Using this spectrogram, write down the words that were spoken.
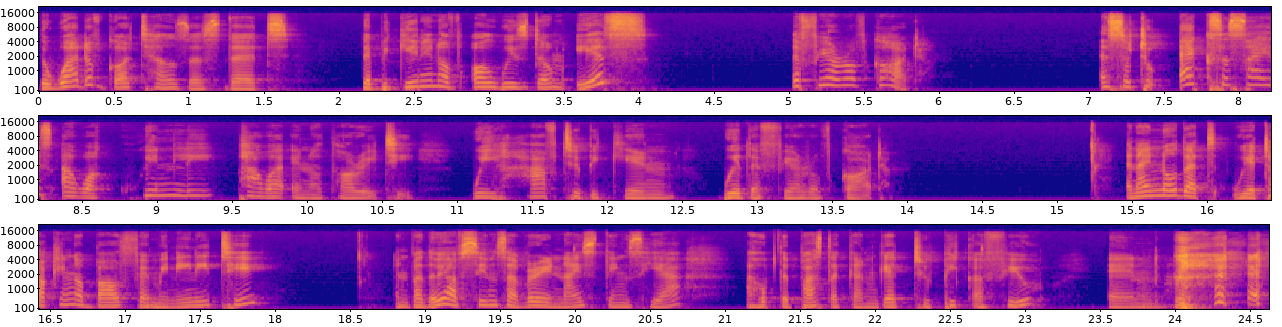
the Word of God tells us that the beginning of all wisdom is the fear of God. And so, to exercise our queenly power and authority, we have to begin with the fear of God. And I know that we are talking about femininity. And by the way, I've seen some very nice things here. I hope the pastor can get to pick a few and,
